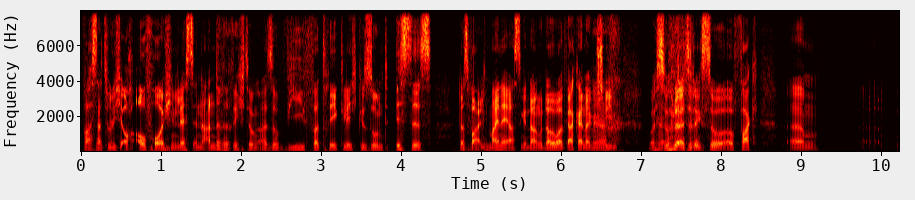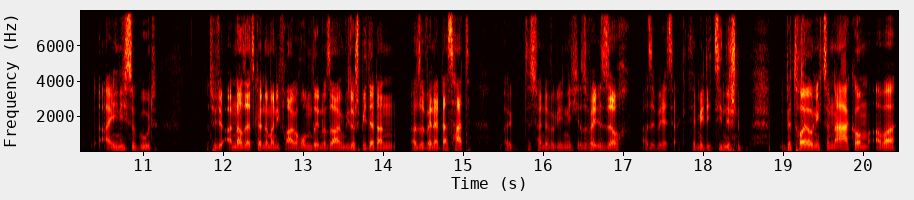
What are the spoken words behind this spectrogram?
was natürlich auch aufhorchen lässt in eine andere Richtung. Also wie verträglich gesund ist es? Das war eigentlich meine ersten Gedanken und darüber hat gar keiner geschrieben. Ja. Weißt ja. du, also denkst so, oh, fuck, ähm, äh, eigentlich nicht so gut. Natürlich, andererseits könnte man die Frage auch umdrehen und sagen, wieso spielt er dann, also wenn er das hat, weil das scheint ja wirklich nicht, also vielleicht ist es auch, also ich will jetzt der medizinischen Betreuung nicht zu nahe kommen, aber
